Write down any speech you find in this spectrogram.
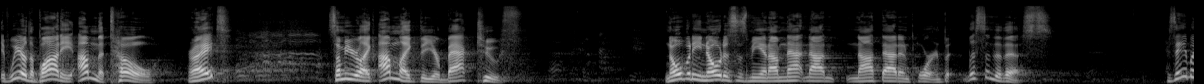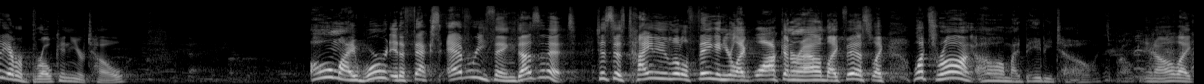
if we are the body, I'm the toe, right? Some of you are like, I'm like the, your back tooth. Nobody notices me and I'm not, not, not that important. But listen to this. Has anybody ever broken your toe? Oh my word, it affects everything, doesn't it? Just this tiny little thing, and you're like walking around like this, like, what's wrong? Oh, my baby toe, it's broken. You know, like,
